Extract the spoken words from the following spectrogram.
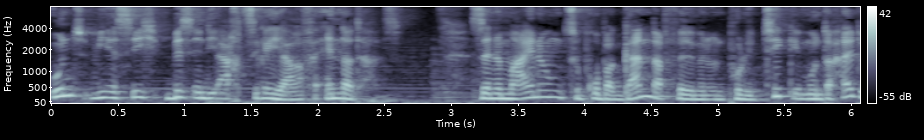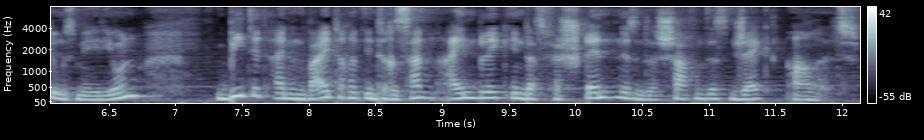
und wie es sich bis in die 80er Jahre verändert hat. Seine Meinung zu Propagandafilmen und Politik im Unterhaltungsmedium bietet einen weiteren interessanten Einblick in das Verständnis und das Schaffen des Jack Arnold.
